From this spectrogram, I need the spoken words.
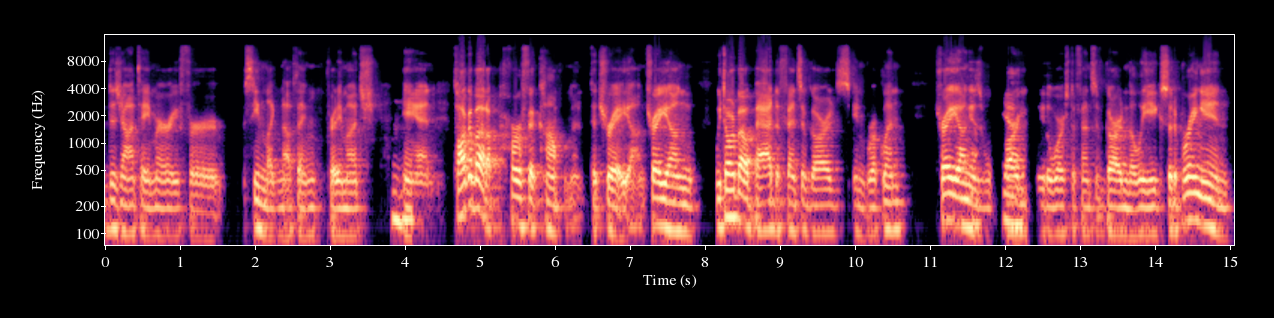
Dejounte Murray for seemed like nothing, pretty much. Mm-hmm. And talk about a perfect compliment to Trae Young. Trae Young, we talked about bad defensive guards in Brooklyn. Trae Young is yeah. arguably the worst defensive guard in the league. So to bring in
